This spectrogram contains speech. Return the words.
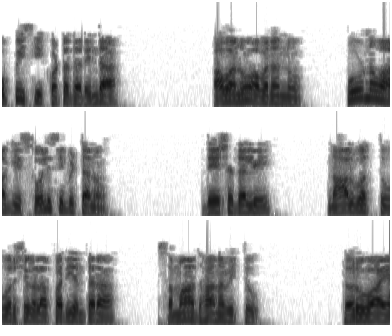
ಒಪ್ಪಿಸಿಕೊಟ್ಟದರಿಂದ ಅವನು ಅವನನ್ನು ಪೂರ್ಣವಾಗಿ ಸೋಲಿಸಿಬಿಟ್ಟನು. ದೇಶದಲ್ಲಿ ನಾಲ್ವತ್ತು ವರ್ಷಗಳ ಪರ್ಯಂತರ ಸಮಾಧಾನವಿತ್ತು. ತರುವಾಯ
